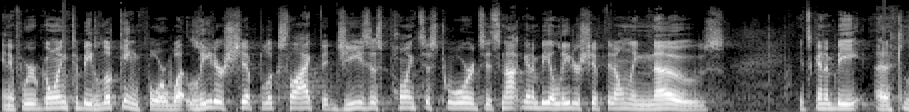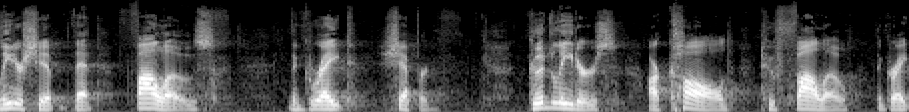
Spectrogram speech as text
And if we're going to be looking for what leadership looks like that Jesus points us towards, it's not going to be a leadership that only knows, it's going to be a leadership that follows the great shepherd. Good leaders are called to follow the great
